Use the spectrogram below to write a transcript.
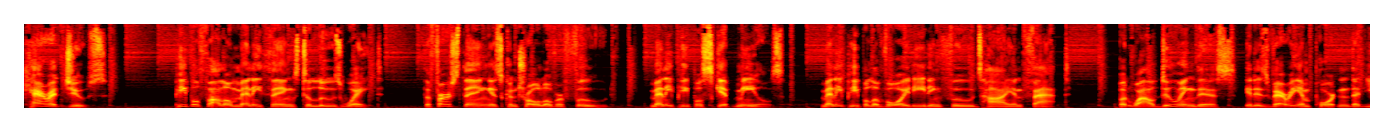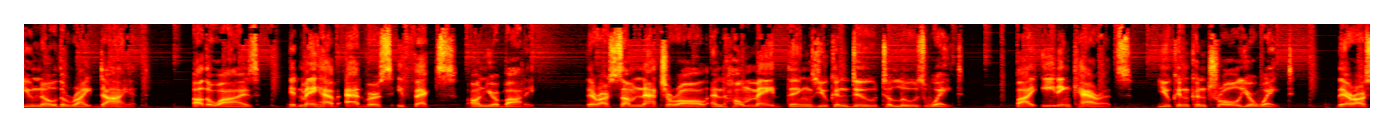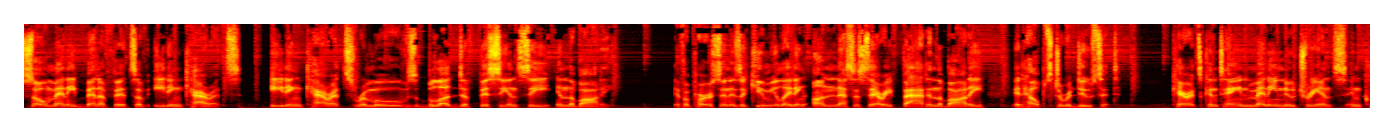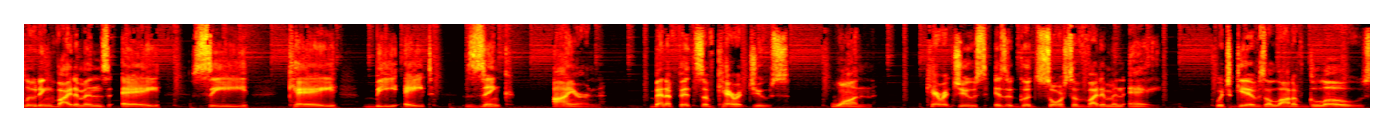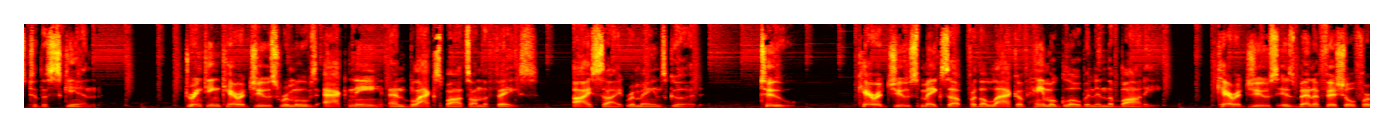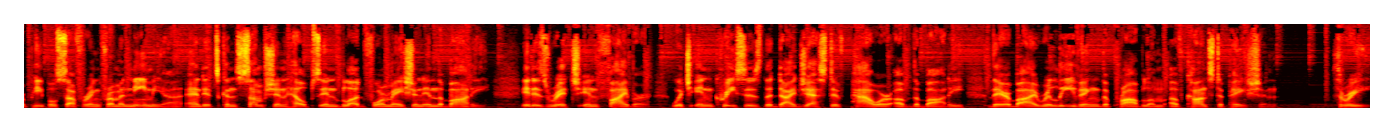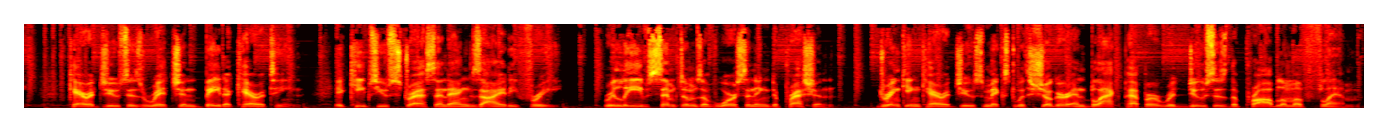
Carrot juice. People follow many things to lose weight. The first thing is control over food. Many people skip meals. Many people avoid eating foods high in fat. But while doing this, it is very important that you know the right diet. Otherwise, it may have adverse effects on your body. There are some natural and homemade things you can do to lose weight. By eating carrots, you can control your weight. There are so many benefits of eating carrots. Eating carrots removes blood deficiency in the body. If a person is accumulating unnecessary fat in the body, it helps to reduce it. Carrots contain many nutrients, including vitamins A, C, K, B8, zinc, iron. Benefits of carrot juice. 1. Carrot juice is a good source of vitamin A, which gives a lot of glows to the skin. Drinking carrot juice removes acne and black spots on the face. Eyesight remains good. 2. Carrot juice makes up for the lack of hemoglobin in the body. Carrot juice is beneficial for people suffering from anemia, and its consumption helps in blood formation in the body. It is rich in fiber, which increases the digestive power of the body, thereby relieving the problem of constipation. 3. Carrot juice is rich in beta-carotene. It keeps you stress and anxiety-free, relieves symptoms of worsening depression. Drinking carrot juice mixed with sugar and black pepper reduces the problem of phlegm.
